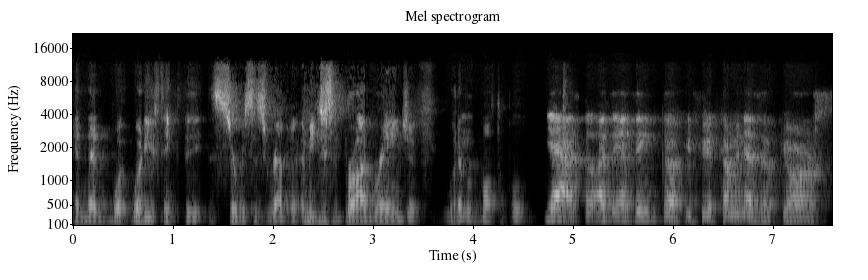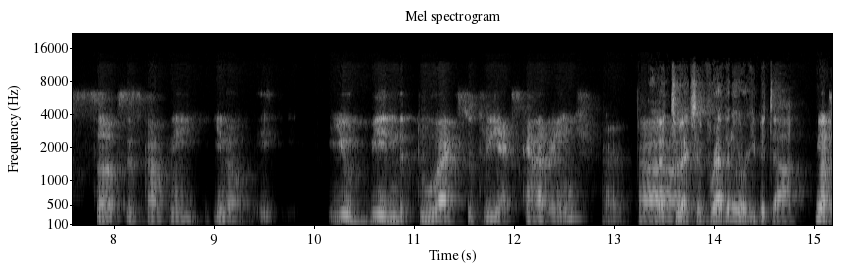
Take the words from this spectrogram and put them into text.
and then what what do you think the, the services revenue? I mean, just a broad range of whatever multiple. Yeah, so I think I think uh, if you had come in as a pure services company, you know, you'd be in the 2x to 3x kind of range, right? Uh, uh, 2x of revenue or EBITDA? Yes,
